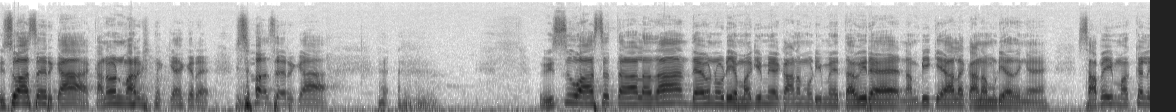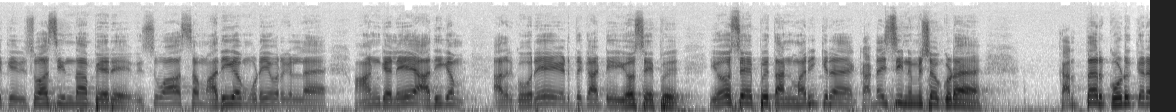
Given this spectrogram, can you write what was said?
விசுவாசம் இருக்கா? கணவன்மார்கள் கேட்குற விசுவாசம் இருக்கா? விசுவாசத்தால தான் தேவனுடைய மகிமையை காண முடியுமே தவிர நம்பிக்கையால் காண முடியாதுங்க. சபை மக்களுக்கு விசுவாசின்னு தான் பேர். விசுவாசம் அதிகம் உடையவர்களில் ஆண்களே அதிகம். அதற்கு ஒரே எடுத்துக்காட்டு யோசேப்பு. யோசேப்பு தான் மறிக்கிற கடைசி நிமிஷம் கூட கர்த்தர் கொடுக்குற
